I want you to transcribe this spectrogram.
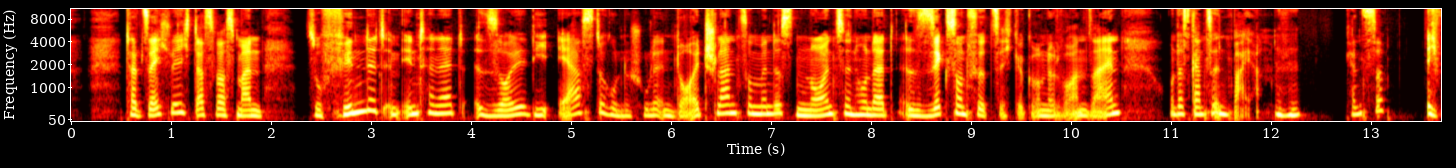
tatsächlich, das, was man so findet im Internet, soll die erste Hundeschule in Deutschland zumindest 1946 gegründet worden sein. Und das Ganze in Bayern. Kennst du? Ich,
